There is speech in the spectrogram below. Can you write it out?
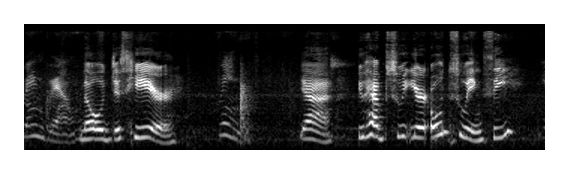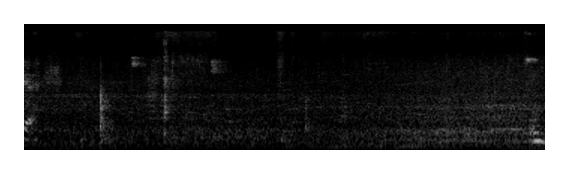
Round round. No, just here. Ring. Yeah. You have sw- your own swing, see? Oh.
